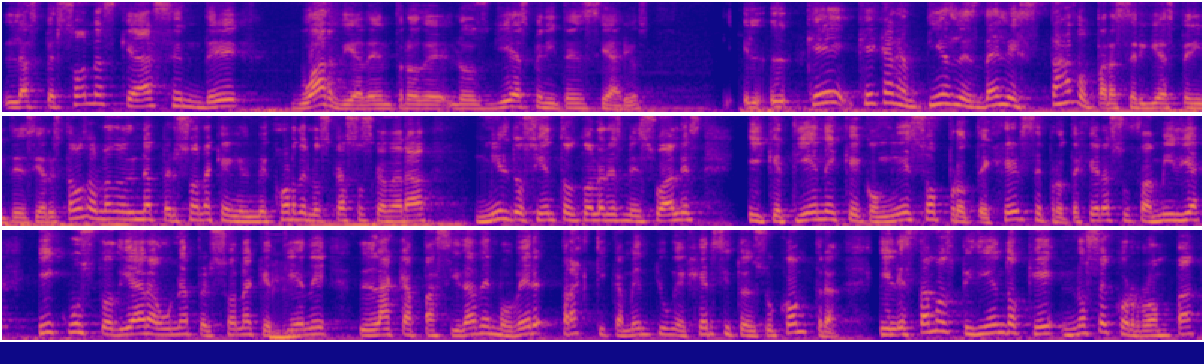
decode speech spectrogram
las personas que hacen de guardia dentro de los guías penitenciarios ¿Qué, garantías les da el Estado para ser guías penitenciarios? Estamos hablando de una persona que en el mejor de los casos ganará 1.200 dólares mensuales y que tiene que con eso protegerse, proteger a su familia y custodiar a una persona que tiene la capacidad de mover prácticamente un ejército en su contra. Y le estamos pidiendo que no se corrompa,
